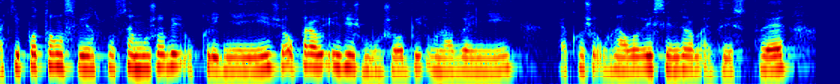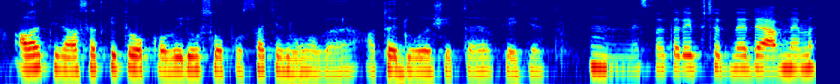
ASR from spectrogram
a ti potom svým způsobem můžou být uklidněni, že opravdu i když můžou být unavení, jakože únavový syndrom existuje, ale ty následky toho covidu jsou v podstatě nulové a to je důležité vědět. Hmm, my jsme tady před nedávnem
